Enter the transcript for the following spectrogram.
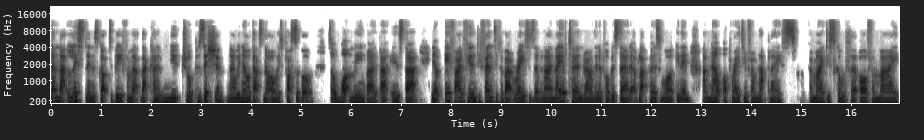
Then that listening has got to be from that that kind of neutral position. Now we know that's not always possible. So, what I mean by that is that you know, if I'm feeling defensive about racism, and I may have turned around in a pub and stared at a black person walking in, I'm now operating from that place for my discomfort or for my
